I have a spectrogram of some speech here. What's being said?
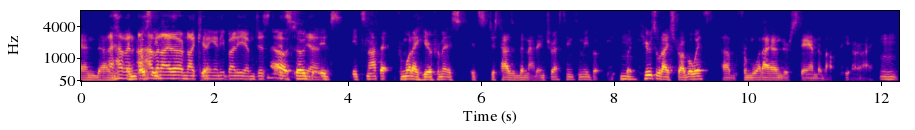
and um, I haven't. and I haven't either. I'm not kidding anybody. I'm just. No, it's, so yeah, it's it's not that. From what I hear from it, it's it's just hasn't been that interesting to me. But but Mm. here's what I struggle with, um, from what I understand about PRI, Mhm.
